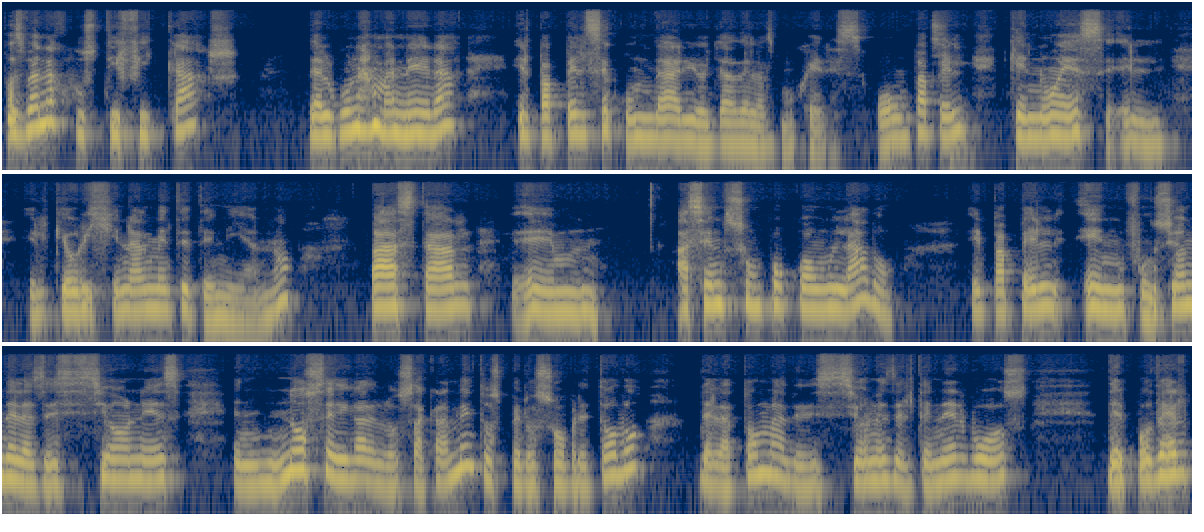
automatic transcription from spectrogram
pues van a justificar de alguna manera el papel secundario ya de las mujeres, o un papel que no es el, el, que originalmente tenían, ¿no? Va a estar... Em, haciéndose un poco a un lado el papel en función de las decisiones, no se diga de los sacramentos, pero sobre todo de la toma de decisiones, del tener voz, del poder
